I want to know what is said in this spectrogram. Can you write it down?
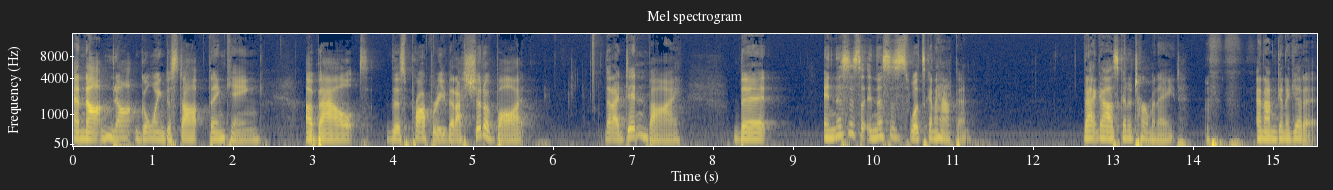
and not I'm not going to stop thinking about this property that I should have bought that I didn't buy that and this is and this is what's going to happen. That guy's going to terminate and I'm going to get it.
